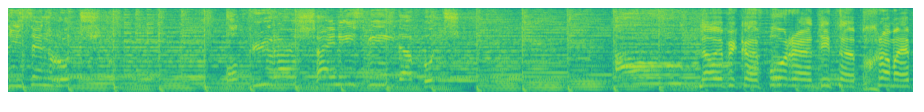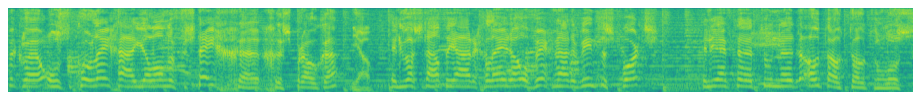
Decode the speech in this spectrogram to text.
diesen Rutsch. Und Führerschein ist wieder futsch. Nou heb ik eh, voor eh, dit eh, programma heb ik onze collega Jolande Verstegen eh, gesproken. Ja. En die was een aantal jaren geleden op weg naar de wintersport. En die heeft eh, toen eh, de auto totaal los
